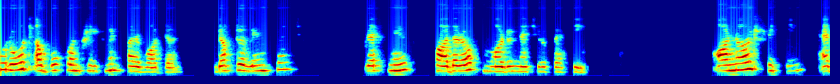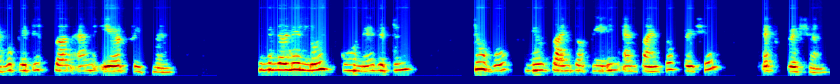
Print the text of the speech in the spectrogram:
who wrote a book on treatment by water. Dr. Vincent Priessnitz, father of modern naturopathy. Arnold Rikli advocated sun and air treatment. Similarly, Louis Kuhne written two books, New Science of Healing and Science of Facial Expression.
